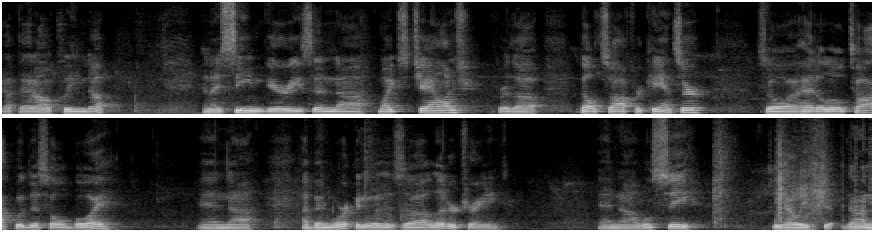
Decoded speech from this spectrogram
Got that all cleaned up. And I seen Gary's and uh, Mike's challenge for the belts off for cancer. So I had a little talk with this old boy. And uh, I've been working with his uh, litter training. And uh, we'll see. See how he's done.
